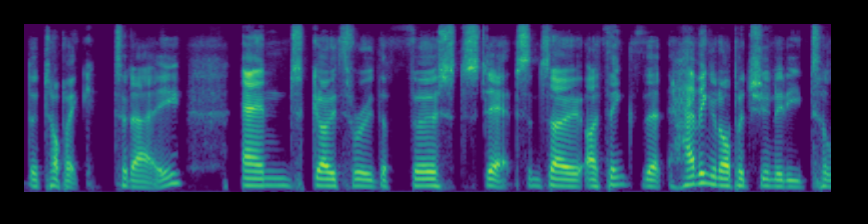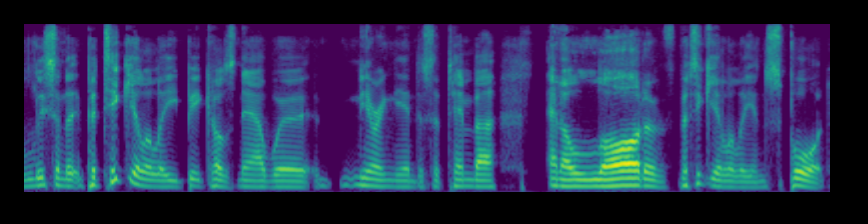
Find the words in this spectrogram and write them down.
the topic today and go through the first steps. And so I think that having an opportunity to listen, particularly because now we're nearing the end of September, and a lot of, particularly in sport,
